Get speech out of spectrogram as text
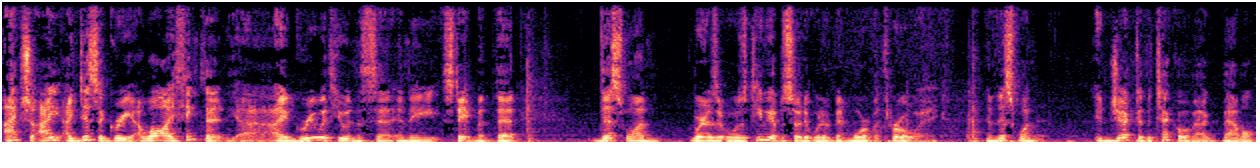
actually, I, I disagree. Well, I think that uh, I agree with you in the in the statement that this one, whereas it was a TV episode, it would have been more of a throwaway, and this one injected the Techo bab- babble.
